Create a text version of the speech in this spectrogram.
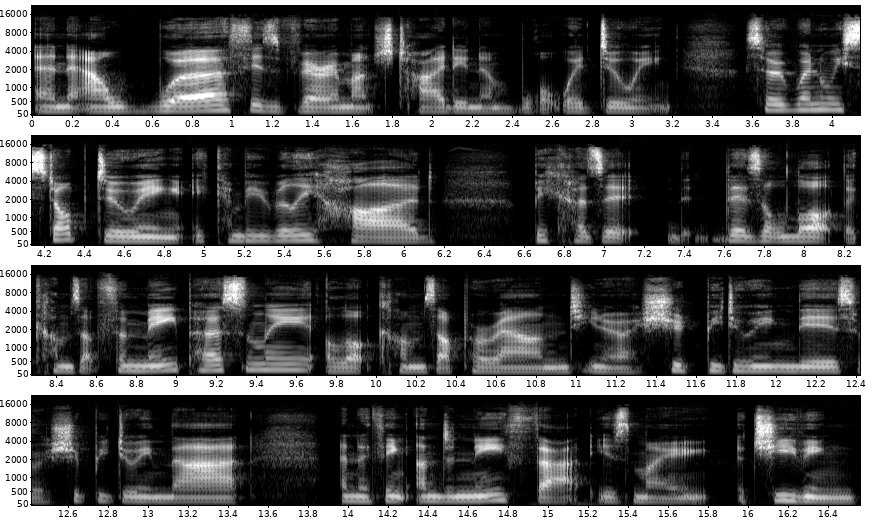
and our worth is very much tied in in what we're doing. So when we stop doing it can be really hard because it there's a lot that comes up. For me personally a lot comes up around you know I should be doing this or I should be doing that. And I think underneath that is my achieving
